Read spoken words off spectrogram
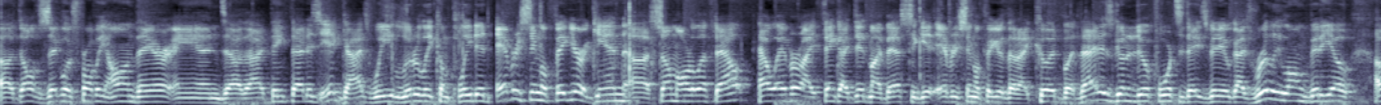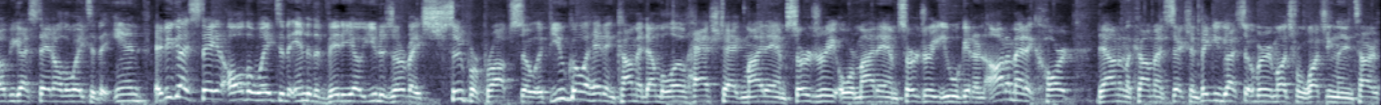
Uh, Dolph Ziggler's probably on there, and uh, I think that is it, guys. We literally completed every single figure. Again, uh, some are left out. However, I think I did my best to get every single figure that I could, but that is going to do it for today's video, guys. Really long video. I hope you guys stayed all the way to the end. If you guys stayed all the way to the end of the video, you deserve a super prop, so if you go ahead and comment down below hashtag MyDamnSurgery or MyDamnSurgery, you will get an automatic heart down in the comment section. Thank you guys so very much for watching the entire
